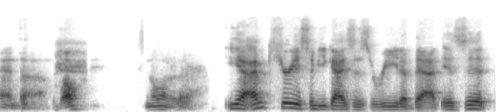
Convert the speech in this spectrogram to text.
And uh, well, no longer there. Yeah, I'm curious of you guys' read of that. Is it?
